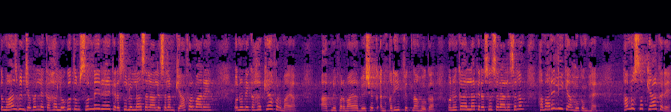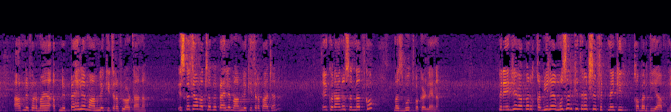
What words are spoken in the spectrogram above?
تو معاذ بن جبل نے کہا، لوگوں تم سن نہیں رہے کہ رسول اللہ صلی اللہ علیہ وسلم کیا فرما رہے ہیں؟ انہوں نے کہا، کیا فرمایا؟ آپ نے فرمایا بے شک ان قریب فتنا ہوگا۔ انہوں نے کہا، اللہ کے رسول صلی اللہ علیہ وسلم، ہمارے لیے کیا حکم ہے؟ ہم اس وقت کیا کریں؟ آپ نے فرمایا اپنے پہلے معاملے کی طرف لوٹ آنا۔ اس کا کیا مطلب ہے پہلے معاملے کی طرف آ جانا؟ ایک قرآن و سنت کو مضبوط پکڑ لینا۔ پھر ایک جگہ پر قبیلہ مزر کی طرف سے فتنے کی خبر دی آپ نے۔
